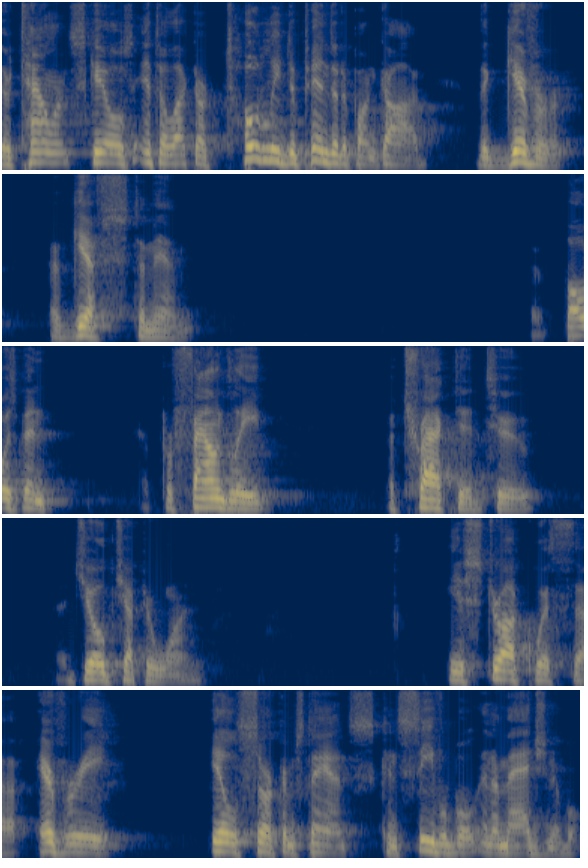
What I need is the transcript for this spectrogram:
Their talent, skills, intellect are totally dependent upon God, the giver of gifts to men. I've always been profoundly attracted to Job chapter 1. He is struck with uh, every ill circumstance conceivable and imaginable.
